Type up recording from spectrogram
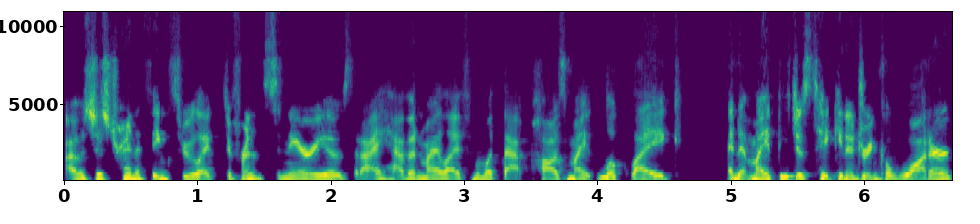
I was just trying to think through like different scenarios that I have in my life and what that pause might look like. And it might be just taking a drink of water.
